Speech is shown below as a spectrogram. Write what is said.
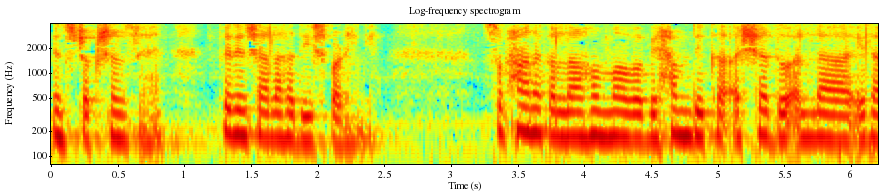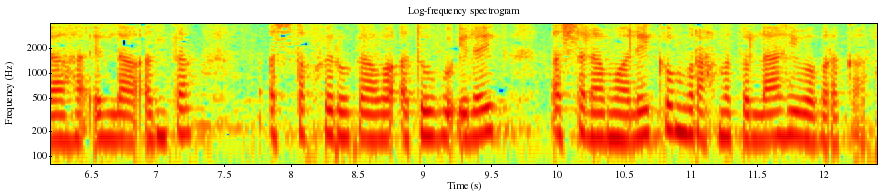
انسٹرکشن ہیں۔ پھر ان شاء اللہ حدیث پڑھیں گے۔ سبحان اللہ و بحمد کا اشد اللہ اللہ اللہ انتا استخر کا و اطوب السلام علیکم و رحمۃ اللہ وبرکاتہ۔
